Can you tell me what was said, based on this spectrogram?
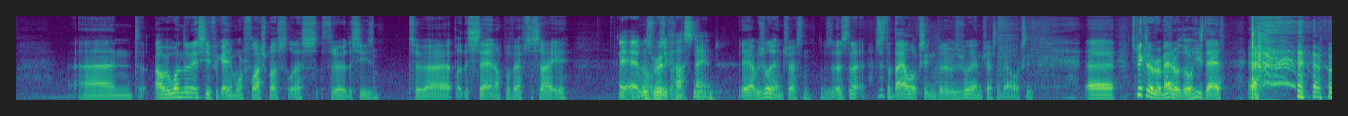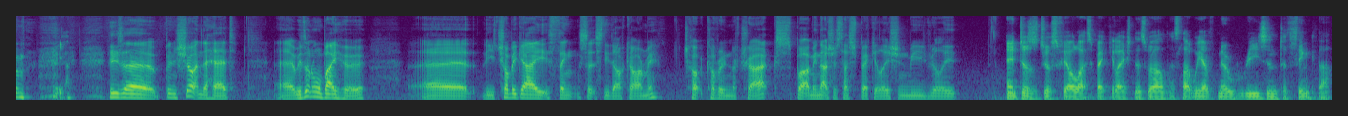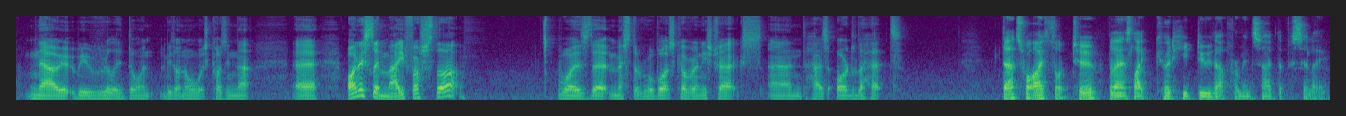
And I'll be wondering to see if we get any more flashbacks like this throughout the season to uh, like the setting up of F Society. Yeah, it was really stuff. fascinating. Yeah, it was really interesting. It was, it was, a- it was just a dialogue scene, but it was a really interesting dialogue scene. Uh, speaking of Romero, though, he's dead. Um, Yeah. He's uh, been shot in the head. Uh, we don't know by who. Uh, the chubby guy thinks it's the Dark Army co- covering their tracks, but I mean that's just a speculation. We really It does just feel like speculation as well. It's like we have no reason to think that. no, we really don't. We don't know what's causing that. Uh, honestly, my first thought was that Mr. Robot's covering these tracks and has ordered a hit. That's what I thought too, but then it's like, could he do that from inside the facility?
